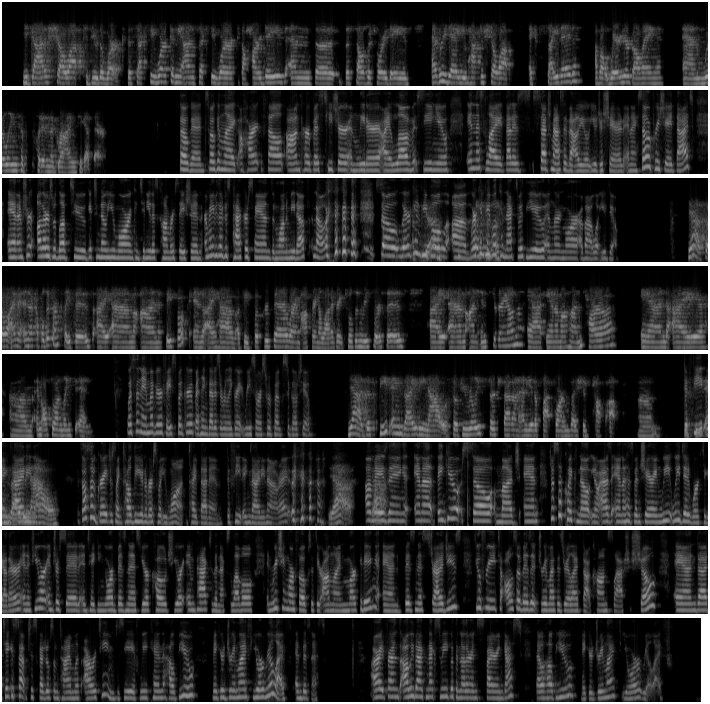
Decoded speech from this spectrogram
You got to show up to do the work, the sexy work and the unsexy work, the hard days and the the celebratory days. Every day you have to show up excited about where you're going and willing to put in the grind to get there. So good. Spoken like a heartfelt, on purpose teacher and leader. I love seeing you in this light. That is such massive value you just shared. And I so appreciate that. And I'm sure others would love to get to know you more and continue this conversation. Or maybe they're just Packers fans and want to meet up. No. so where can people um, where can people connect with you and learn more about what you do? Yeah, so I'm in a couple different places. I am on Facebook and I have a Facebook group there where I'm offering a lot of great tools and resources. I am on Instagram at Anna Mahantara and I um, am also on LinkedIn. What's the name of your Facebook group? I think that is a really great resource for folks to go to. Yeah, Defeat Anxiety Now. So if you really search that on any of the platforms, I should pop up. Um, Defeat, Defeat Anxiety, Anxiety now. now. It's also great just like tell the universe what you want. Type that in. Defeat anxiety now, right? yeah. Amazing. Yeah. Anna, thank you so much. And just a quick note, you know, as Anna has been sharing, we we did work together and if you are interested in taking your business, your coach, your impact to the next level and reaching more folks with your online marketing and business strategies, feel free to also visit dreamlifeisreallife.com slash show and uh, take a step to schedule some time with our team to see if we can help you make your dream life your real life and business. All right, friends, I'll be back next week with another inspiring guest that will help you make your dream life your real life.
